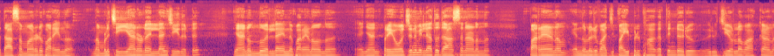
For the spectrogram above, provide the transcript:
ദാസന്മാരോട് പറയുന്നതാണ് നമ്മൾ ചെയ്യാനുള്ള എല്ലാം ചെയ്തിട്ട് ഞാനൊന്നുമല്ല എന്ന് പറയണമെന്ന് ഞാൻ പ്രയോജനമില്ലാത്ത ദാസനാണെന്ന് പറയണം എന്നുള്ളൊരു വജ് ബൈബിൾ ഭാഗത്തിന്റെ ഒരു രുചിയുള്ള വാക്കാണ്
